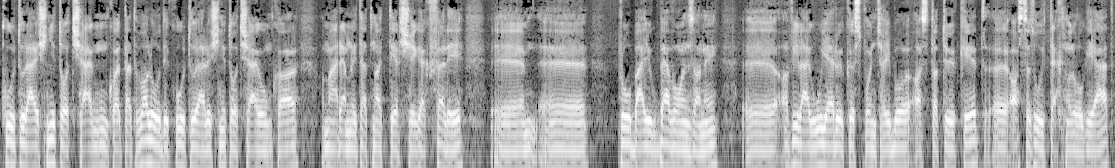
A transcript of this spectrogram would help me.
kulturális nyitottságunkkal, tehát valódi kulturális nyitottságunkkal a már említett nagy térségek felé próbáljuk bevonzani a világ új erőközpontjaiból azt a tőkét, azt az új technológiát,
